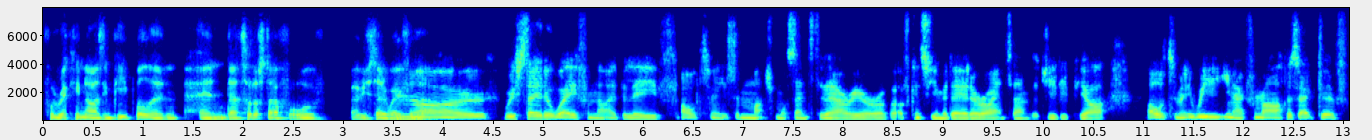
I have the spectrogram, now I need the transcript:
for recognizing people and and that sort of stuff, or have you stayed away from that? no, we've stayed away from that. I believe ultimately it's a much more sensitive area of, of consumer data, right? In terms of GDPR. Ultimately, we, you know, from our perspective,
